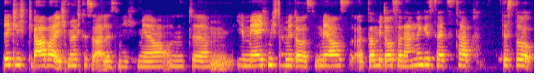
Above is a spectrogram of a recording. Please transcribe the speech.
wirklich klar war, ich möchte das alles nicht mehr. Und ähm, je mehr ich mich damit, aus, mehr aus, damit auseinandergesetzt habe, desto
